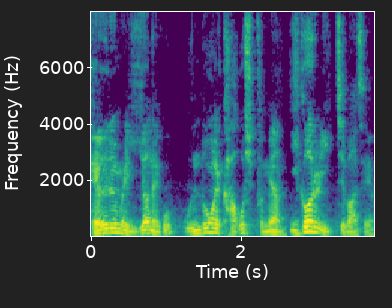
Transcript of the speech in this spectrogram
게으름을 이겨내고 운동을 가고 싶으면 이거를 잊지 마세요.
